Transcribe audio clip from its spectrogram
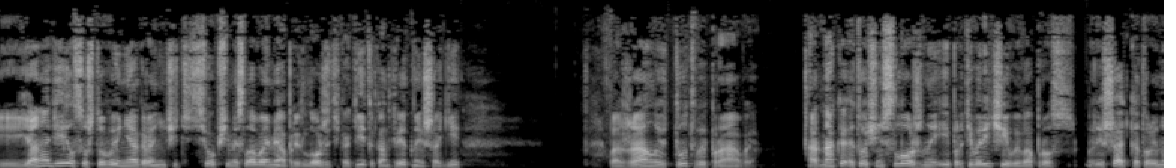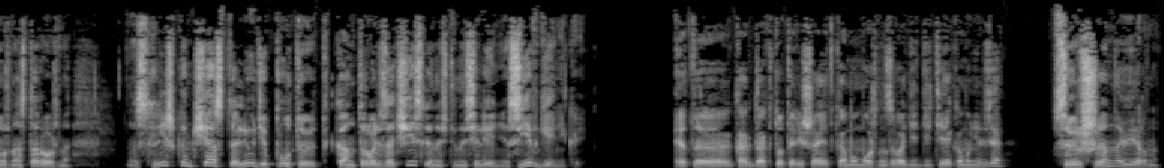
и я надеялся, что вы не ограничитесь общими словами, а предложите какие-то конкретные шаги. Пожалуй, тут вы правы. Однако это очень сложный и противоречивый вопрос, решать который нужно осторожно. Слишком часто люди путают контроль за численностью населения с Евгеникой. Это когда кто-то решает, кому можно заводить детей, а кому нельзя? Совершенно верно.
